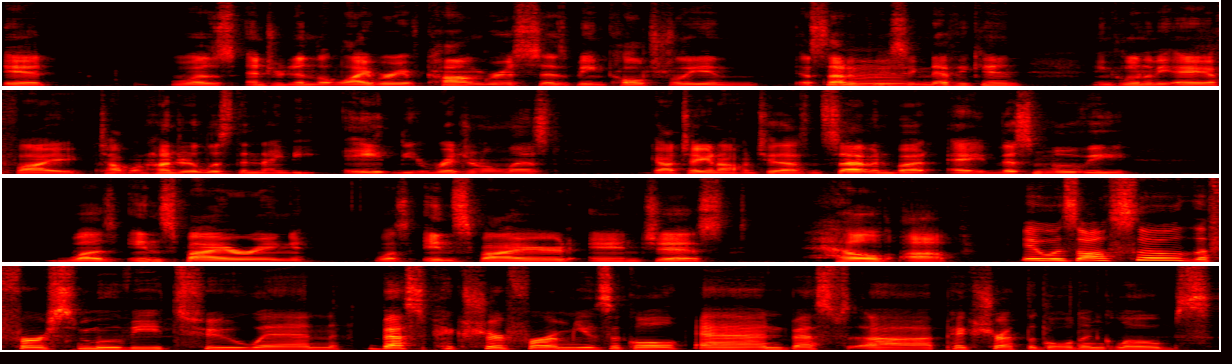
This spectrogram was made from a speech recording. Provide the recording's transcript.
it was entered in the Library of Congress as being culturally and aesthetically Mhm. significant, including the AFI Top 100 list in 98, the original list. Got taken off in 2007, but hey, this movie was inspiring, was inspired, and just held up. It was also the first movie to win Best Picture for a musical and Best uh, Picture at the Golden Globes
